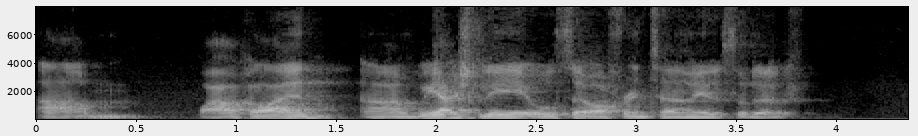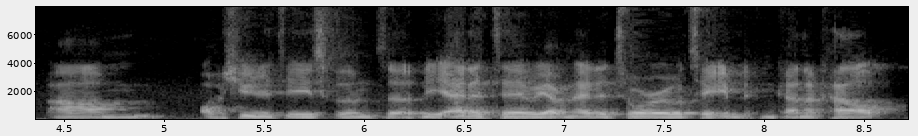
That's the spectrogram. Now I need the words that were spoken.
um, by our client. Uh, we actually also offer internally the sort of um, opportunities for them to be edited. We have an editorial team that can kind of help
